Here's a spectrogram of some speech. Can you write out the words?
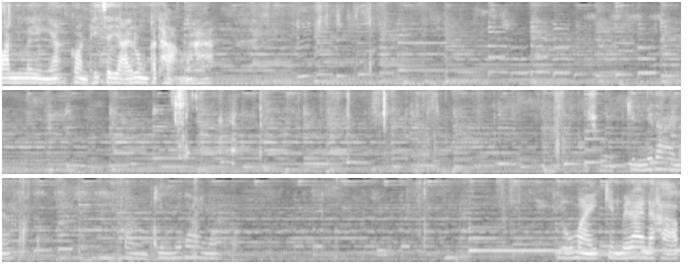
วันอะไรอย่างเงี้ยก่อนที่จะย้ายลงกระถางนะคะผู้ชมกินไม่ได้นะฟังกินไม่ได้นะ รู้ไหมกินไม่ได้นะครับ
